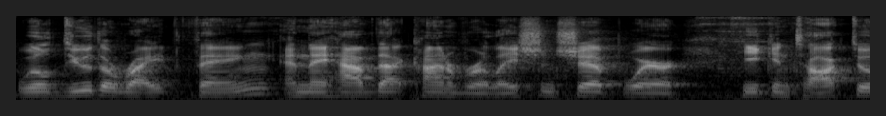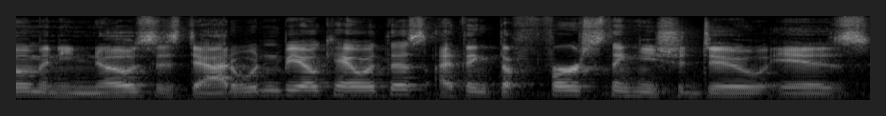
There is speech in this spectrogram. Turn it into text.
will do the right thing and they have that kind of relationship where he can talk to him and he knows his dad wouldn't be okay with this, I think the first thing he should do is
